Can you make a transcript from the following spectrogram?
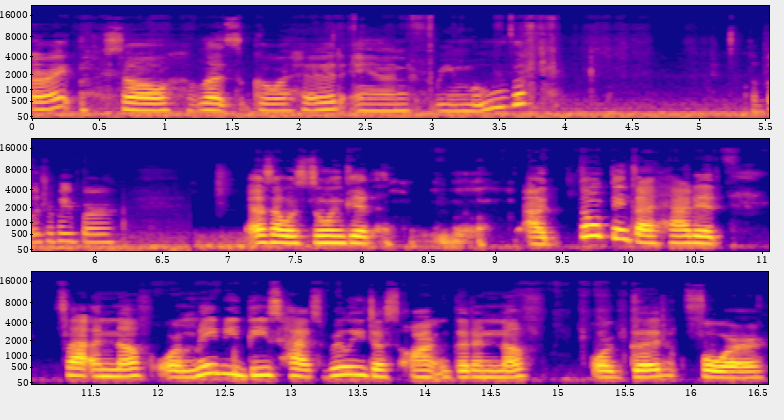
All right, so let's go ahead and remove the butcher paper. As I was doing it, I don't think I had it flat enough or maybe these hats really just aren't good enough or good for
